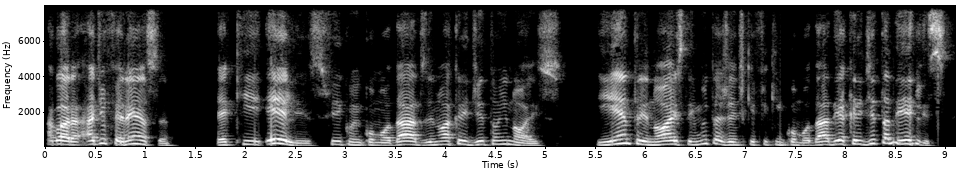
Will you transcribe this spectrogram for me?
Agora, a diferença é que eles ficam incomodados e não acreditam em nós. E entre nós tem muita gente que fica incomodada e acredita neles.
